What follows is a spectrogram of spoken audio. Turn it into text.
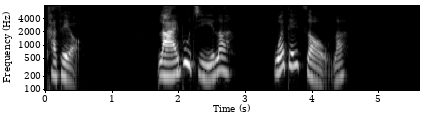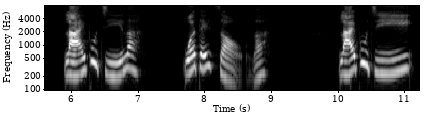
가세요. 来不及了,我得走了.来不及了,我得走了.来不及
